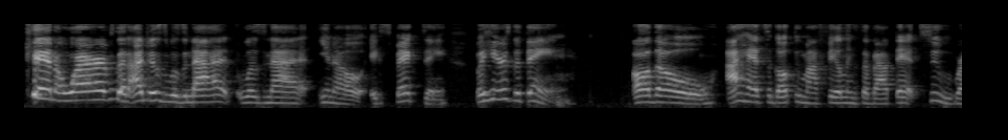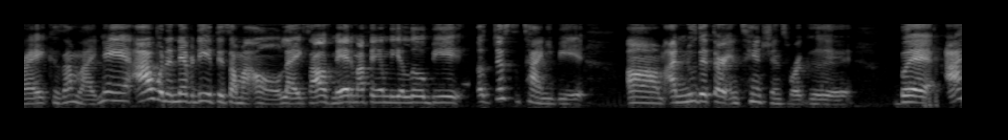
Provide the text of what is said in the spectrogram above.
can of worms that I just was not was not, you know, expecting. But here's the thing. Although I had to go through my feelings about that too, right? Because I'm like, man, I would have never did this on my own. Like, so I was mad at my family a little bit, uh, just a tiny bit. Um, I knew that their intentions were good, but I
